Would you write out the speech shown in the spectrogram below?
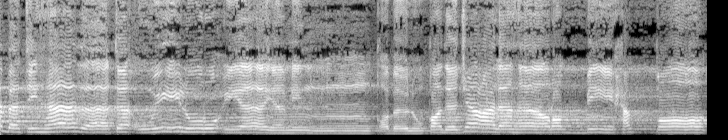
ابت هذا تأويل رؤياي من قبل. قد جعلها ربي حقا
